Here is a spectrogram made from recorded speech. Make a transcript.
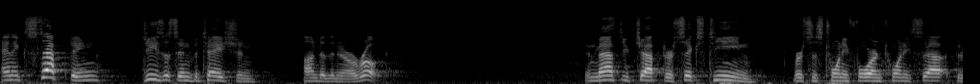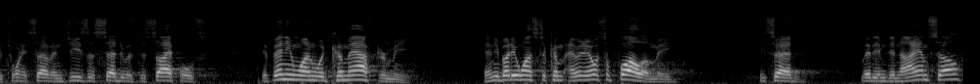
and accepting Jesus' invitation onto the narrow road. In Matthew chapter 16, verses 24 and 27 through 27, Jesus said to his disciples, If anyone would come after me, anybody wants to come, anyone wants to follow me, he said, Let him deny himself,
